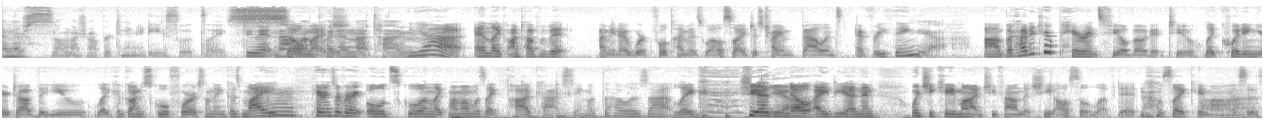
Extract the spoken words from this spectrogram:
And there's so much opportunity, so it's like do it now so and much. put in that time. Yeah, and like on top of it, I mean, I work full time as well, so I just try and balance everything. Yeah. Um, but how did your parents feel about it too? Like quitting your job that you like had gone to school for or something? Because my mm. parents are very old school, and like my mom was like podcasting. What the hell is that? Like she had yeah. no idea. And then when she came on, she found that she also loved it, and I was like, "Okay, mom, this is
